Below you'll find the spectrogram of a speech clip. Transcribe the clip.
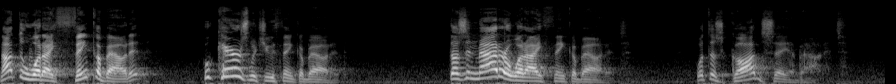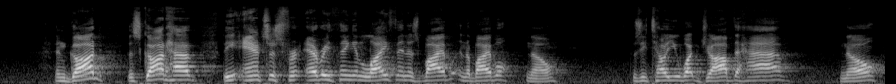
Not to what I think about it. Who cares what you think about it? Doesn't matter what I think about it. What does God say about it? And God, does God have the answers for everything in life in his Bible in the Bible? No. Does he tell you what job to have? No.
